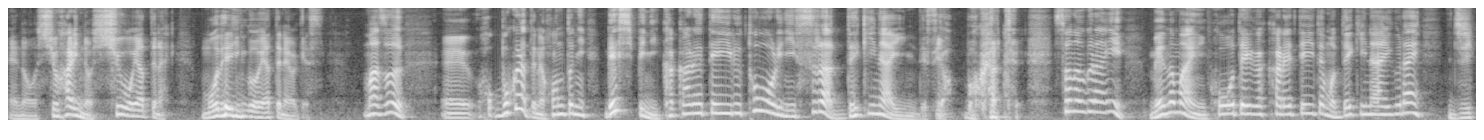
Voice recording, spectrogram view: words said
あの手張りの手をやってないモデリングをやってないわけです。まず、えー、僕らってね本当にレシピに書かれている通りにすらできないんですよ 僕らって。そのぐらい目の前に工程が書かれていてもできないぐらい自己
